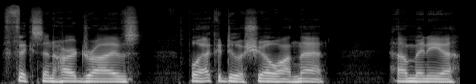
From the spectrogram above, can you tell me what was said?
fixing hard drives. Boy, I could do a show on that. How many uh,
